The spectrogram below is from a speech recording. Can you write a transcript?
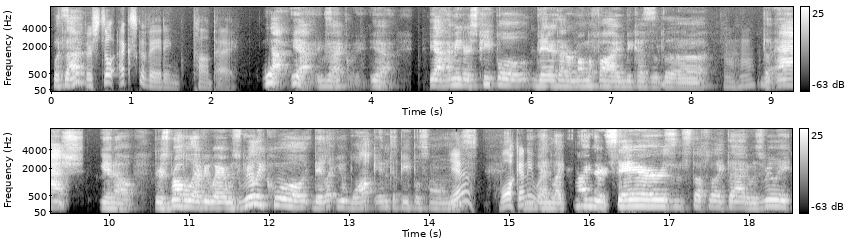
What's that? They're still excavating Pompeii. Yeah, yeah, exactly. Yeah, yeah. I mean, there's people there that are mummified because of the hmm the ash. You know, there's rubble everywhere. It was really cool. They let you walk into people's homes. Yeah, Walk anywhere. and like climb their stairs and stuff like that. It was really,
